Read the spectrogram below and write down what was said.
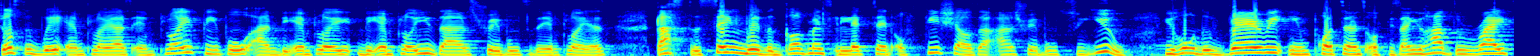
Just the way employers employ people and the employee the employees are answerable to the employers. That's the same way the government elected officials are answerable to you. You hold a very important office and you have the right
